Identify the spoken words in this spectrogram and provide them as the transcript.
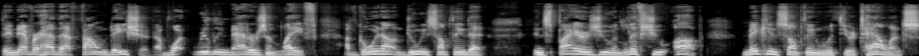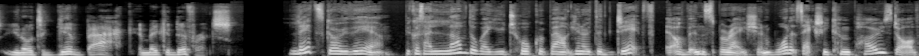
they never had that foundation of what really matters in life, of going out and doing something that inspires you and lifts you up, making something with your talents, you know, to give back and make a difference. Let's go there because I love the way you talk about, you know, the depth of inspiration, what it's actually composed of.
